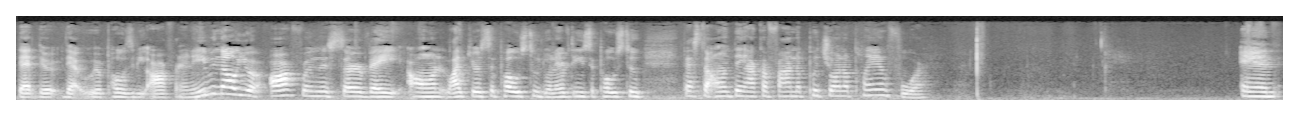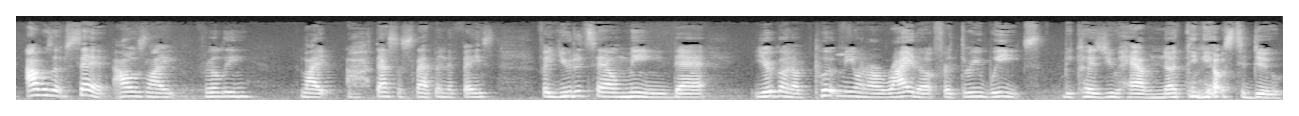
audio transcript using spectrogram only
that they're that we're supposed to be offering. And even though you're offering this survey on like you're supposed to, doing everything you're supposed to, that's the only thing I can find to put you on a plan for. And I was upset. I was like, really? Like, oh, that's a slap in the face for you to tell me that you're going to put me on a write up for three weeks because you have nothing else to do.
